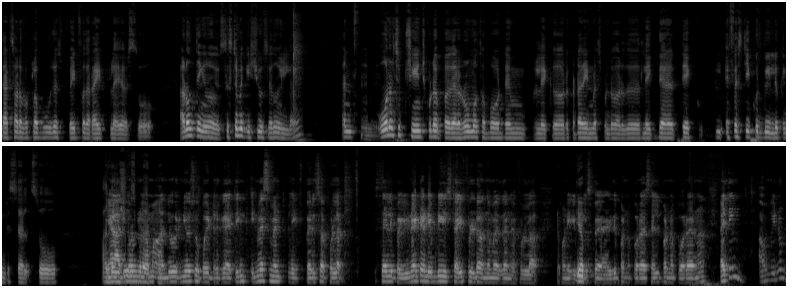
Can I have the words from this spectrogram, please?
that sort of club who just wait for the right players so I don't think systemic issues எதுவும் இல்லை. அண்ட். ஓனர்ஷிப் சேஞ்ச் கூட இப்போ there rumours about them like ஒரு கட்டார் இன்வெஸ்ட்மெண்ட் வருது. Like there they FSG could be looking to sell so அது ஒரு நியூஸ் போயிட்டு இருக்கு. ஐ திங்க் இன்வெஸ்ட்மெண்ட் லைக் பெருசா புள்ள செல் இப்ப யுனைடெட் எப்படி ஸ்டைஃபில்டோ அந்த மாதிரி தானே? ஃபுல்லா உனக்கு. இப்ப இது பண்ண போற செல் பண்ண போறேன்னா ஐ திங்க் அவங்க இன்னும்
